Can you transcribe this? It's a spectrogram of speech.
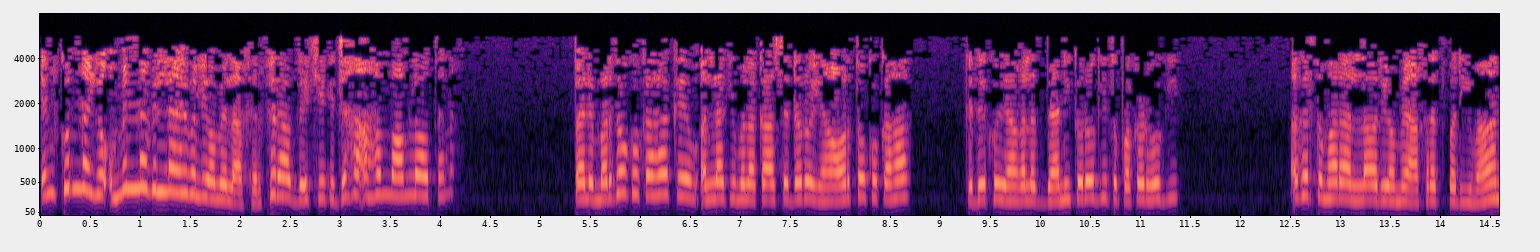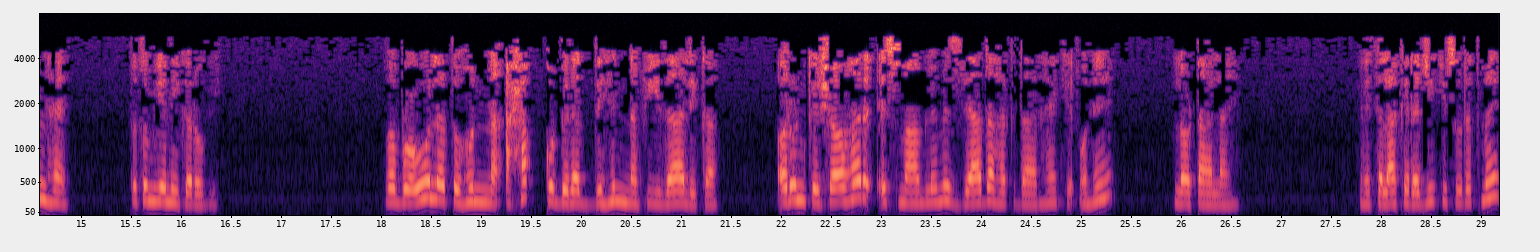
ان کن نہ بلّہ ولیوم آخر پھر آپ دیکھیے کہ جہاں اہم معاملہ ہوتا ہے نا، پہلے مردوں کو کہا کہ اللہ کی ملاقات سے ڈرو، یہاں عورتوں کو کہا کہ دیکھو یہاں غلط بیانی کرو گی تو پکڑ ہوگی۔ اگر تمہارا اللہ اور یوم آخرت پر ایمان ہے تو تم یہ نہیں کرو گی۔ وہ ہن احق برد ہن نفیزہ لکھا اور ان کے شوہر اس معاملے میں زیادہ حقدار ہیں کہ انہیں لوٹا لائیں۔ یعنی طلاق رجی کی صورت میں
